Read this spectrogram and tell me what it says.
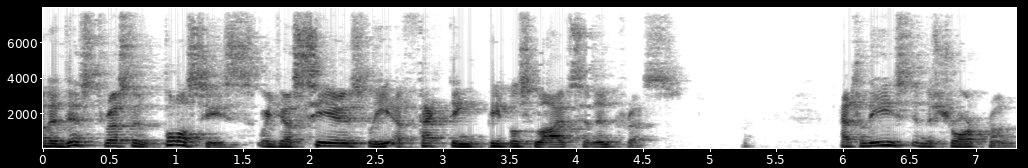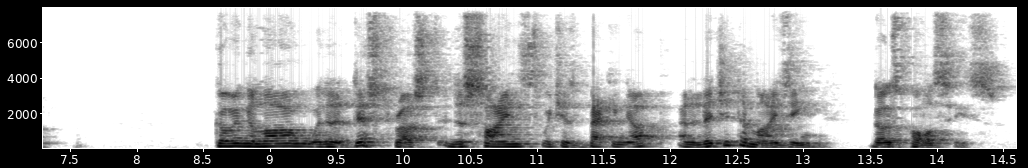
but a distrust in policies which are seriously affecting people's lives and interests, at least in the short run, going along with a distrust in the science which is backing up and legitimizing those policies.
